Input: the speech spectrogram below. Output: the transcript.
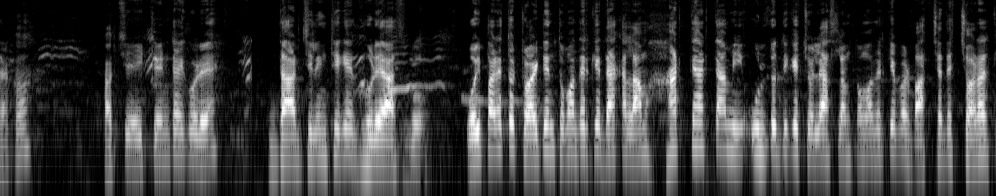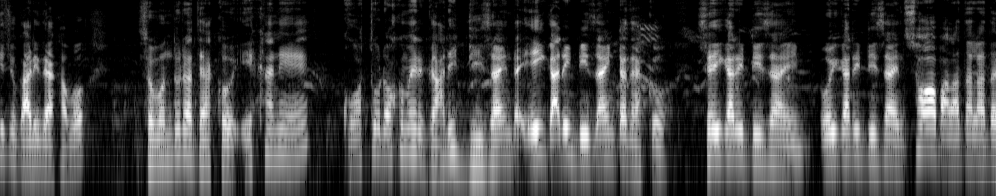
দেখো, ভাবছি এই ট্রেনটাই করে দার্জিলিং থেকে ঘুরে আসব। ওই পারে তো টয় ট্রেন তোমাদেরকে দেখালাম। হাঁটতে হাঁটতে আমি উল্টো দিকে চলে আসলাম। তোমাদেরকে এবার বাচ্চাদের চড়ার কিছু গাড়ি দেখাবো। সো বন্ধুরা, দেখো, এখানে কত রকমের গাড়ির ডিজাইন এই গাড়ির ডিজাইনটা দেখো। সেই গাড়ির ডিজাইন ওই গাড়ির ডিজাইন সব আলাদা আলাদা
